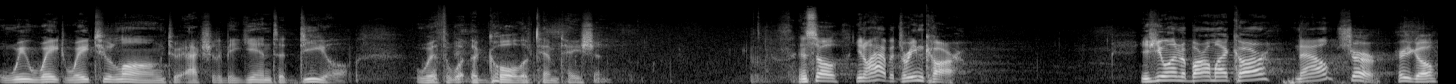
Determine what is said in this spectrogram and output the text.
we wait way too long to actually begin to deal with what the goal of temptation. And so, you know, I have a dream car. If you wanted to borrow my car now, sure, here you go.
